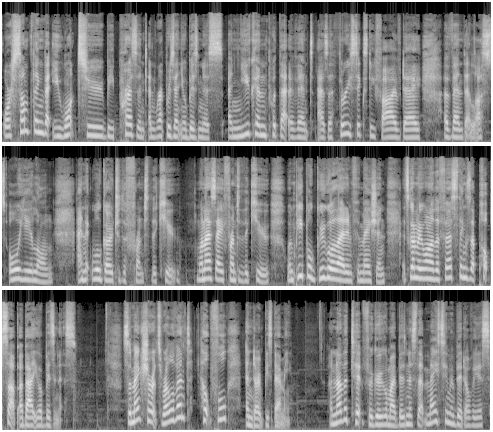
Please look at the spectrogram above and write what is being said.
or something that you want to be present and represent your business. And you can put that event as a 365 day event that lasts all year long and it will go to the front of the queue. When I say front of the queue, when people Google that information, it's going to be one of the first things that pops up about your business. So make sure it's relevant, helpful, and don't be spammy. Another tip for Google My Business that may seem a bit obvious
